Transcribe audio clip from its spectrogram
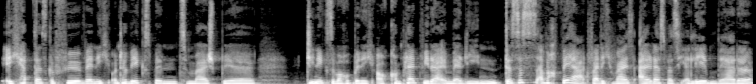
ich habe das Gefühl, wenn ich unterwegs bin, zum Beispiel die nächste Woche bin ich auch komplett wieder in Berlin, das ist es einfach wert, weil ich weiß, all das, was ich erleben werde,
